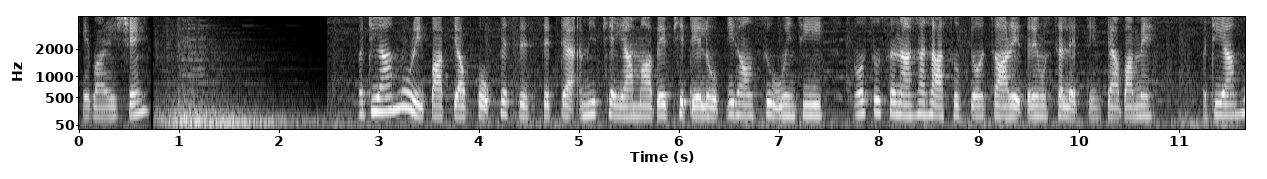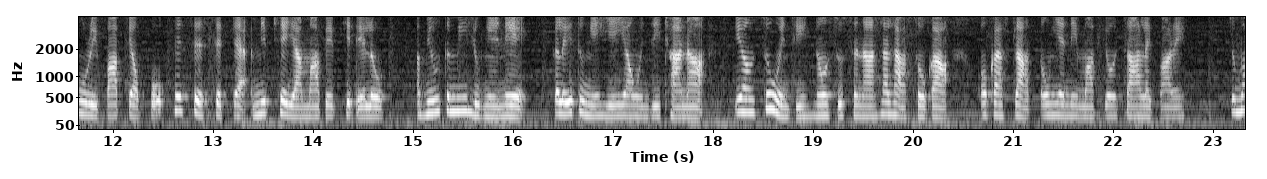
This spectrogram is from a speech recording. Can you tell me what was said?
ခဲ့ပါတယ်ရှင်။မတရားမှုတွေပပျောက်ဖို့ဖက်စစ်စစ်တပ်အမြင့်ဖြတ်ရမှာပဲဖြစ်တယ်လို့ပြည်ထောင်စုဝန်ကြီးနောဆုစနာလှလှဆိုပြောကြားတဲ့တဲ့ကိုဆက်လက်တင်ပြပါမယ်။မတရားမှုတွေပပျောက်ဖို့ဖက်စစ်စစ်တပ်အမြင့်ဖြတ်ရမှာပဲဖြစ်တယ်လို့အမျိုးသမီးလူငယ်နဲ့ကလေးသူငယ်ရေးရာဝန်ကြီးဌာနပြည်ထောင်စုဝန်ကြီးနောဆုစနာလှလှဆိုကဩဂတ်စ်လ3ရက်နေ့မှာပြောကြားလိုက်ပါတယ်။ ကျမ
